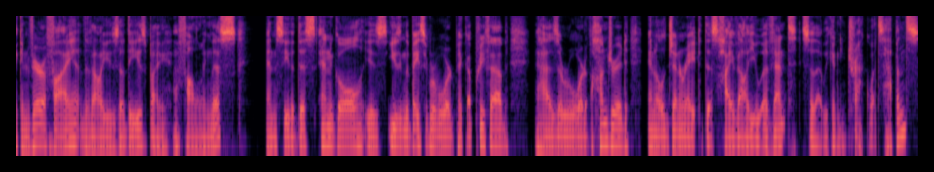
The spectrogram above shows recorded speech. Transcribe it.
I can verify the values of these by following this and see that this end goal is using the basic reward pickup prefab. It has a reward of 100 and it'll generate this high value event so that we can track what's happens.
